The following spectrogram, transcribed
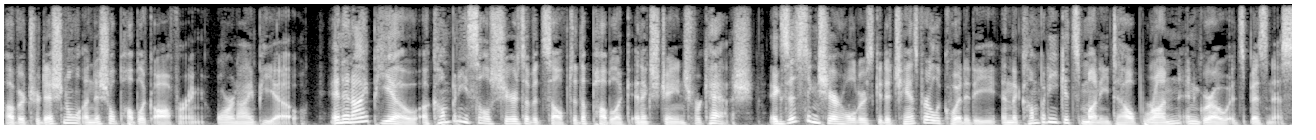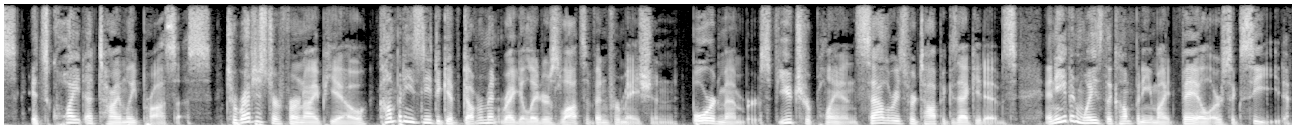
of a traditional initial public offering, or an IPO. In an IPO, a company sells shares of itself to the public in exchange for cash. Existing shareholders get a chance for liquidity, and the company gets money to help run and grow its business. It's quite a timely process. To register for an IPO, companies need to give government regulators lots of information board members, future plans, salaries for top executives, and even ways the company might fail or succeed.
